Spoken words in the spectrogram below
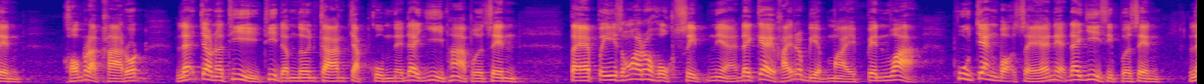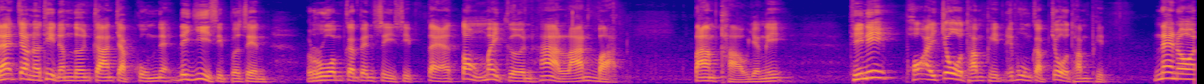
30%ของราคารถ และเจ้าหน้าที่ที่ดำเนินการจับกลุ่มเนี่ยได้ 25%แต่ปี 2560 เนี่ยได้แก้ไขระเบียบใหม่เป็นว่าผู้แจ้งเบาะแสเนี่ยได้ 20%และเจ้าหน้าที่ดำเนินการจับกลุ่มเนี่ยได้ 20% รวมกันเป็น 40 แต่ต้องไม่เกิน 5 ล้านบาท ตามข่าวอย่างนี้ ทีนี้พอไอ้โจ้ทำผิดไอ้ภูมิกับโจ้ทำผิด แน่นอน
